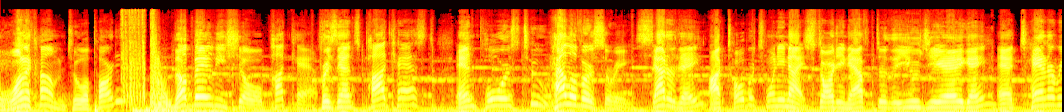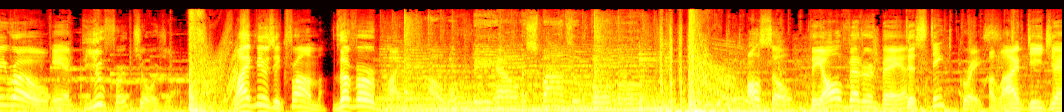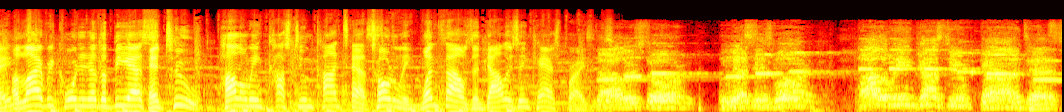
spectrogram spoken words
Want to come to a party? The Bailey Show podcast presents podcast and pours 2 Halliversary Saturday, October 29th, starting after the UGA game at Tannery Row in Buford, Georgia. Live music from The Verve Pipe. I won't be held responsible. Also, the all veteran band Distinct Grace, a live DJ, a live recording of the BS, and two Halloween costume contests totaling $1,000 in cash prizes. Dollar store, less is more. Halloween costume contest.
